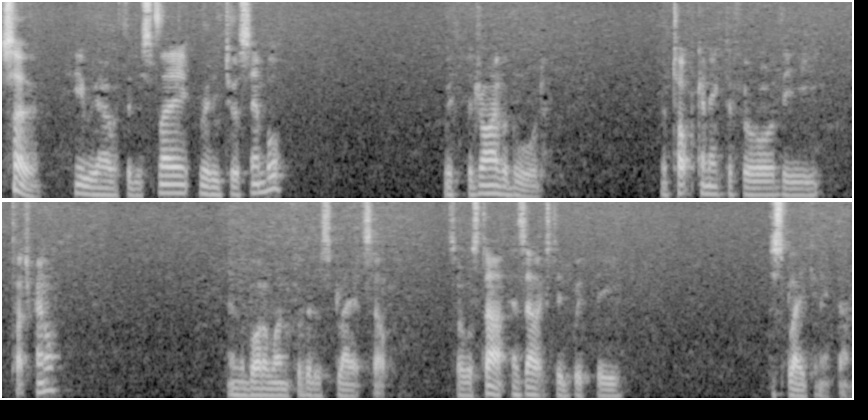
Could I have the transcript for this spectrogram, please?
So here we are with the display ready to assemble with the driver board, the top connector for the touch panel, and the bottom one for the display itself. So we'll start, as Alex did, with the display connector.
